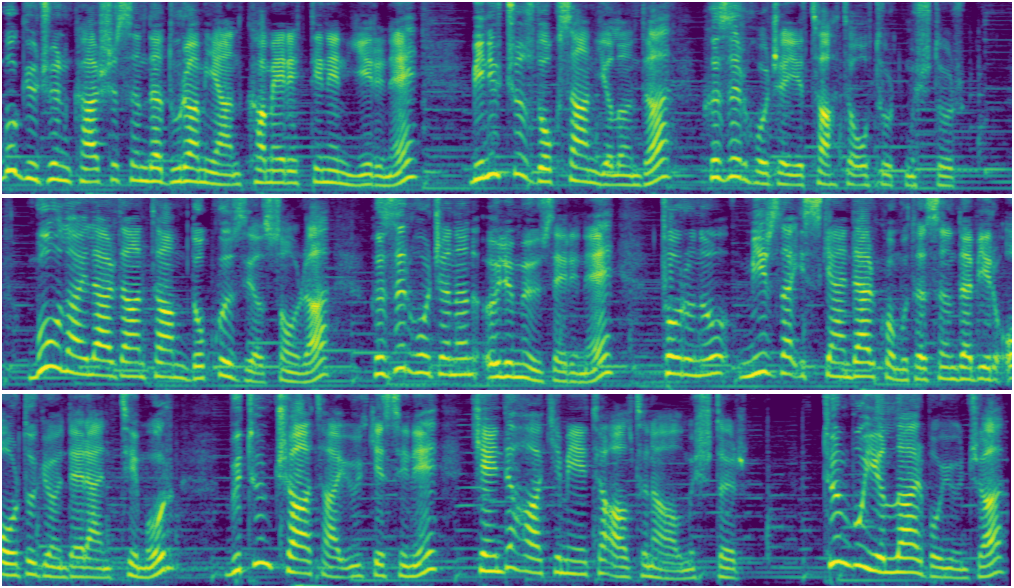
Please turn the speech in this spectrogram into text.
bu gücün karşısında duramayan Kamerettin'in yerine 1390 yılında Hızır Hoca'yı tahta oturtmuştur. Bu olaylardan tam 9 yıl sonra Hızır Hoca'nın ölümü üzerine torunu Mirza İskender komutasında bir ordu gönderen Timur, bütün Çağatay ülkesini kendi hakimiyeti altına almıştır. Tüm bu yıllar boyunca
